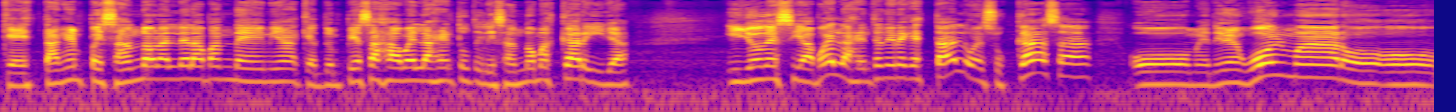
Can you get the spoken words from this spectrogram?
que están empezando a hablar de la pandemia, que tú empiezas a ver la gente utilizando mascarilla. Y yo decía, pues la gente tiene que estar o en sus casas, o metido en Walmart, o, o-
